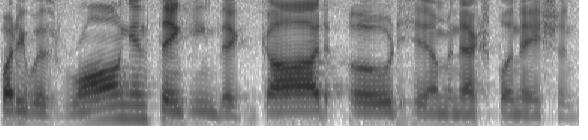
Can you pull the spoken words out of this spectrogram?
but he was wrong in thinking that God owed him an explanation.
